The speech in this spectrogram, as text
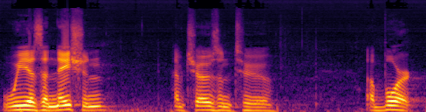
We as a nation have chosen to abort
